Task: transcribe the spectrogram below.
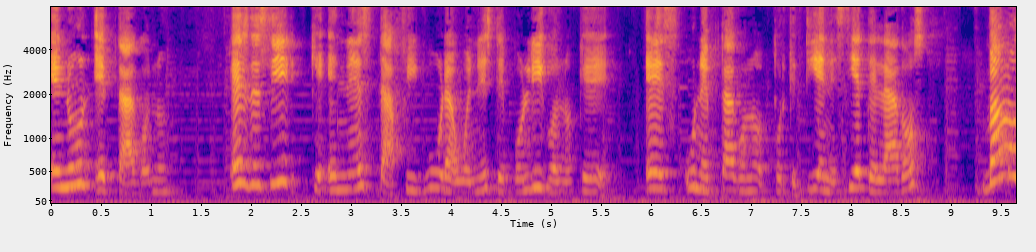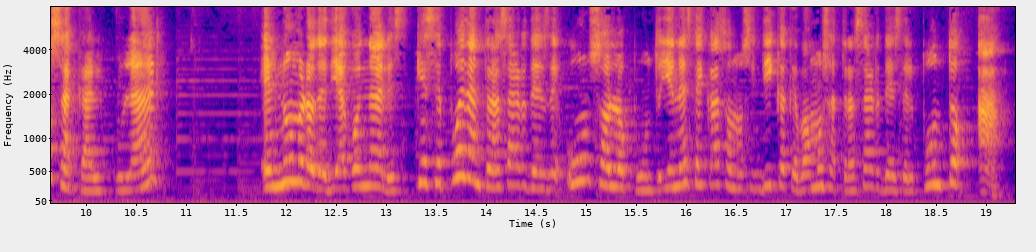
en un heptágono. Es decir, que en esta figura o en este polígono que es un heptágono porque tiene siete lados, vamos a calcular el número de diagonales que se puedan trazar desde un solo punto y en este caso nos indica que vamos a trazar desde el punto A.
